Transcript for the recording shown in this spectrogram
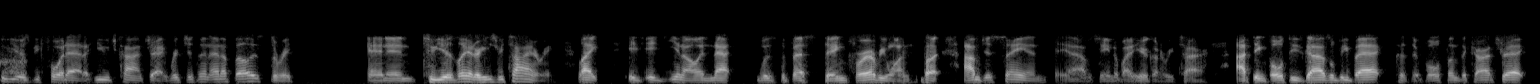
two years before that a huge contract, richest in NFL history. And then two years later, he's retiring. Like it, it you know, and that was the best thing for everyone. But I'm just saying, yeah, I haven't nobody here going to retire. I think both these guys will be back because they're both under contract.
